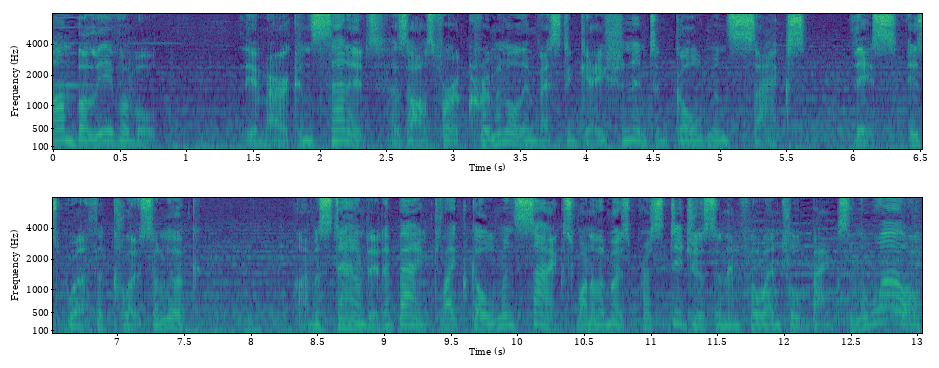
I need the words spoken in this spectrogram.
Unbelievable. The American Senate has asked for a criminal investigation into Goldman Sachs. This is worth a closer look. I'm astounded. A bank like Goldman Sachs, one of the most prestigious and influential banks in the world.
